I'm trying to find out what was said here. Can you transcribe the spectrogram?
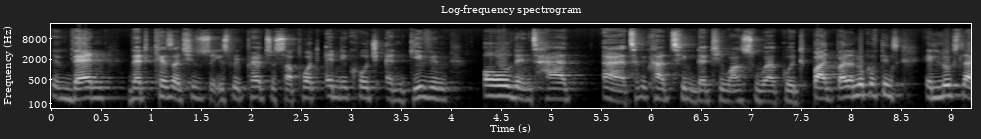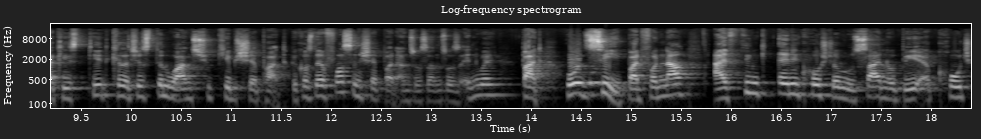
then that Kaizer Chiefs is prepared to support any coach and give him all the entire uh, technical team that he wants to work with. But by the look of things, it looks like he still Kaizer still wants to keep Shepherd because they're forcing Shepherd and so Santos anyway. But we'll see. But for now, I think any coach that will sign will be a coach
